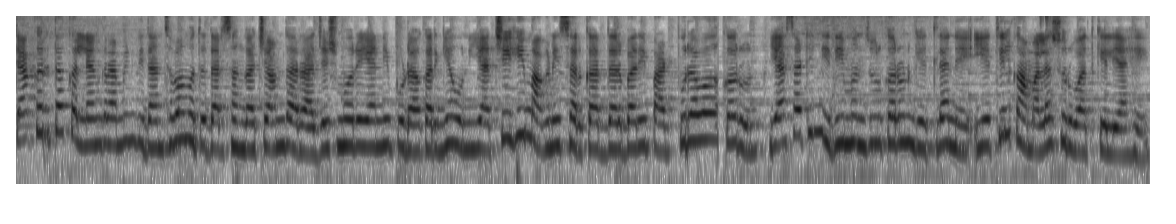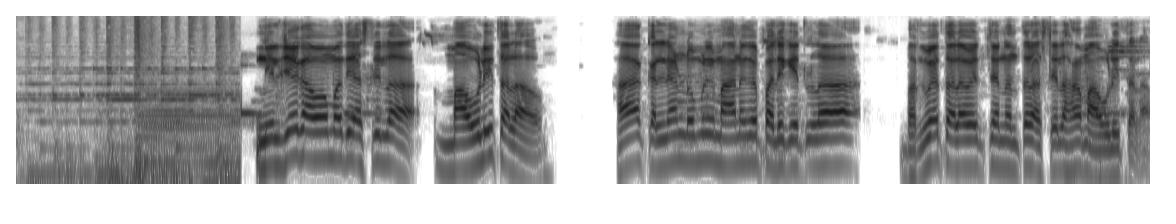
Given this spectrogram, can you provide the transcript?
त्याकरिता कल्याण ग्रामीण विधानसभा मतदारसंघाचे आमदार राजेश मोरे यांनी पुढाकार घेऊन याचीही मागणी सरकार दरबारी पाठपुरावा करून यासाठी निधी मंजूर करून घेतल्याने येथील कामाला सुरुवात केली आहे. निलजे गावामध्ये असलेला माऊली तलाव हा कल्याण डोंबरी महानगरपालिकेतला भगव्या तलावाच्या नंतर असलेला हा माऊली तलाव.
